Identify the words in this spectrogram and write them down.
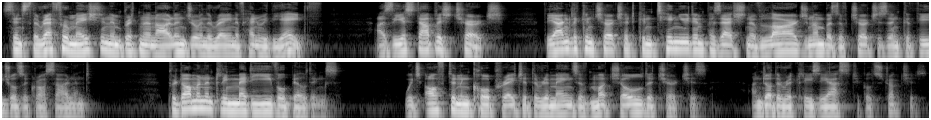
Since the Reformation in Britain and Ireland during the reign of Henry VIII, as the established church, the Anglican Church had continued in possession of large numbers of churches and cathedrals across Ireland predominantly medieval buildings, which often incorporated the remains of much older churches and other ecclesiastical structures.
